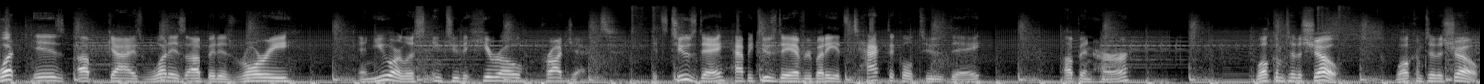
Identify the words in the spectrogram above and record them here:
What is up, guys? What is up? It is Rory, and you are listening to the Hero Project. It's Tuesday. Happy Tuesday, everybody. It's Tactical Tuesday up in her. Welcome to the show. Welcome to the show.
